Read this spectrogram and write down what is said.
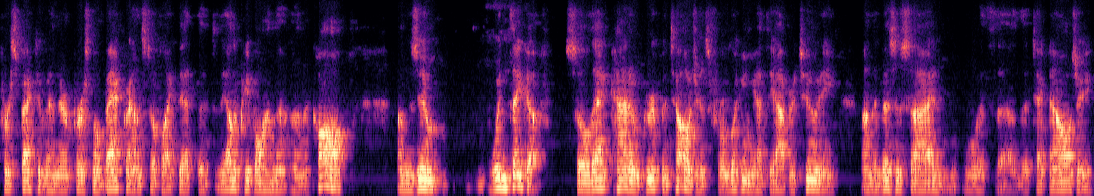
perspective and their personal background, stuff like that, that the other people on the on the call on the Zoom wouldn't think of. So that kind of group intelligence for looking at the opportunity on the business side with uh, the technology,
